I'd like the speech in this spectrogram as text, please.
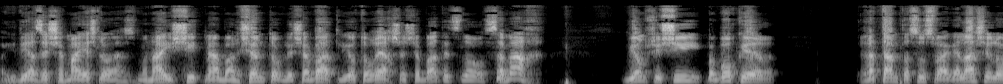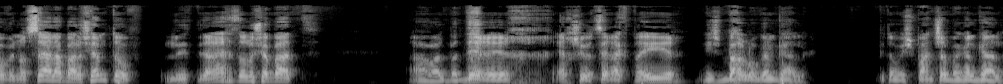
היהודי הזה שמע, יש לו הזמנה אישית מהבעל שם טוב לשבת, להיות אורח של שבת אצלו, שמח. ביום שישי בבוקר רתם את הסוס והעגלה שלו ונוסע לבעל שם טוב, להתארח אצלו לשבת. אבל בדרך, איך שהוא יוצא רק את העיר, נשבר לו גלגל. פתאום יש פאנצ'ר בגלגל.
